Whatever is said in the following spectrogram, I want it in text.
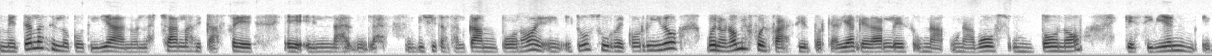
meterlas en lo cotidiano, en las charlas de café, eh, en, las visitas al campo, ¿no? En, todo su recorrido, bueno, no me fue fácil porque había que darles una, una voz, un tono, que si bien eh,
